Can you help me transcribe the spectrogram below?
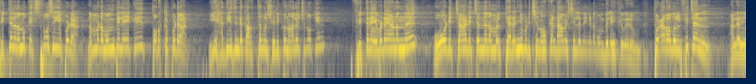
ഫിത്തന നമുക്ക് എക്സ്പോസ് ചെയ്യപ്പെടുകയാണ്. നമ്മുടെ മുമ്പിലേക്ക് തുറക്കപ്പെടുകയാണ്. ഈ ഹദീസിന്റെ ഒക്കെ അർത്ഥങ്ങൾ ശരിക്കും ആലോചിച്ച് നോക്കിൻ. ഫിത്തന എവിടെയാണെന്ന് ഓടിച്ചാടി ചെന്ന് നമ്മൾ തെരഞ്ഞു പിടിച്ച് നോക്കേണ്ട ആവശ്യമില്ല നിങ്ങളുടെ മുമ്പിലേക്ക് വരും. അലൽ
